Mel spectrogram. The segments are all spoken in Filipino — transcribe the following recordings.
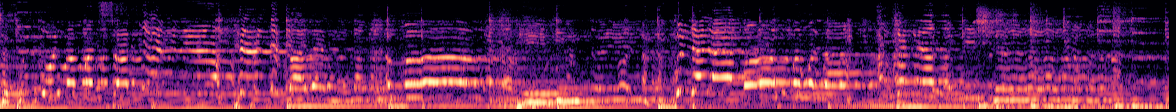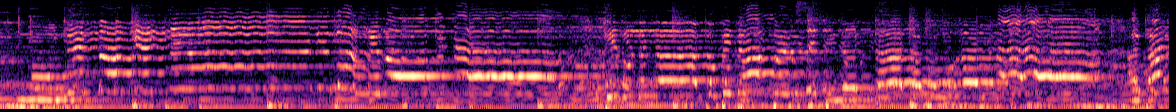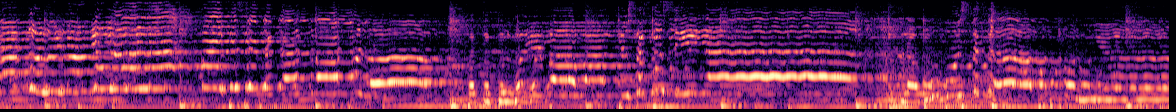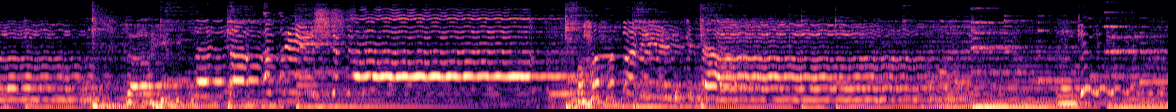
Sagot ko naman sa kanya, hindi balan ng ama. Hihintayin Pati tuloy bawang niyo sa kusina? Naubos sa kapapon niya. Kahit nagka-amnesia ka Mahal pa rin kita. Thank you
